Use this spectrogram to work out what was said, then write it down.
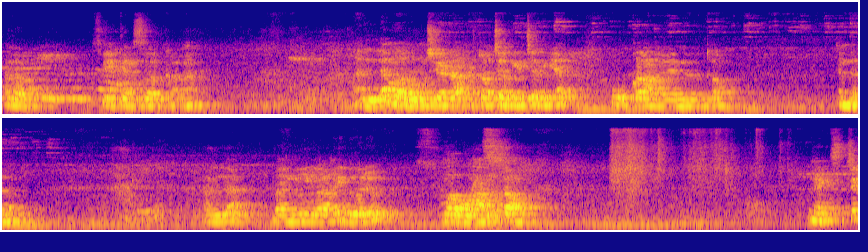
ഹലോ സീക്വൻസ് വർക്കാണ് നല്ല മെറൂൺ ഷെയ്ഡാണ് കേട്ടോ ചെറിയ ചെറിയ പൂക്കളാണ് വരുന്നത് കേട്ടോ എന്താണ്? നല്ല ഭംഗിയിലാണ് ഇതൊരു മെറൂണാണ് കേട്ടോ നെക്സ്റ്റ്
